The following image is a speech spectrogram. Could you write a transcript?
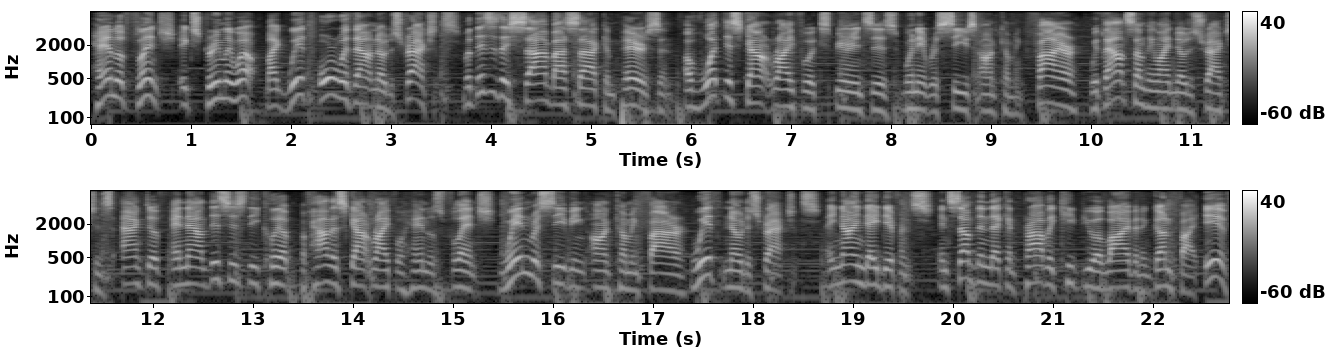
handled flinch extremely well, like with or without no distractions. But this is a side-by-side -side comparison of what the scout rifle experiences when it receives oncoming fire without something like no distractions active. And now this is the clip of how the scout rifle handles flinch when receiving oncoming fire with no distractions. A nine day difference and something that can probably keep you alive in a gunfight if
